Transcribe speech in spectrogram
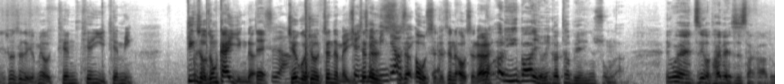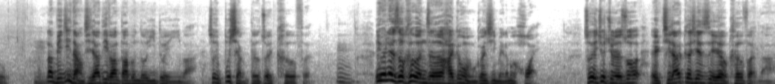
你说这个有没有天天意天命？丁手中该赢的，对，是啊，结果就真的没赢，真的是呕死了，真的呕死了。二零一八有一个特别因素了，因为只有台北是萨卡都，那民进党其他地方大部分都一对一嘛，所以不想得罪柯粉，嗯。因为那时候柯文哲还跟我们关系没那么坏，所以就觉得说，哎，其他各县市也有柯粉啊，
